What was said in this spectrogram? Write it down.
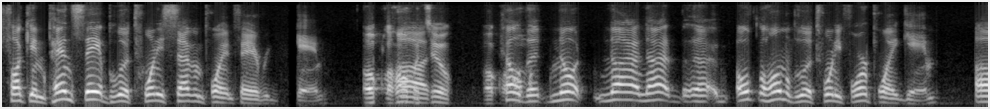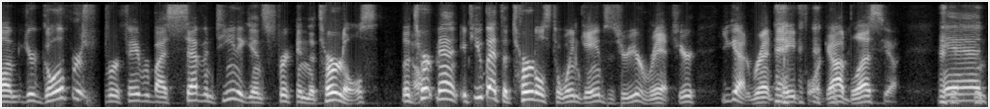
Fucking Penn State blew a 27 point favorite game. Oklahoma uh, too. Oklahoma. Hell, the no, not not uh, Oklahoma blew a 24 point game. Um, your Gophers were favored by 17 against freaking the Turtles. The tur- man, if you bet the Turtles to win games this year, you're rich. You're you got rent paid for. God bless you. And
